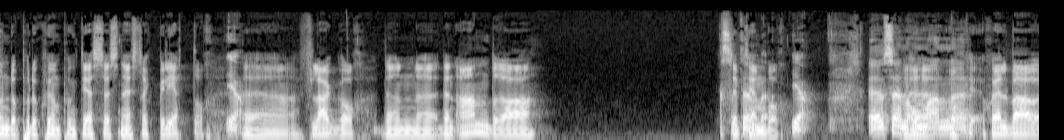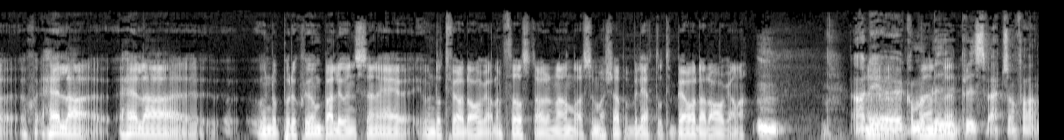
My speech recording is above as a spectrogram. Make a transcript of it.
underproduktion.se biljetter. Ja. Eh, flaggor. Den, eh, den andra september. september. Ja. Eh, sen om man... och själva, hela, hela underproduktion-balunsen är under två dagar. Den första och den andra. Så man köper biljetter till båda dagarna. Mm. Ja, det kommer Men, bli prisvärt som fan.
